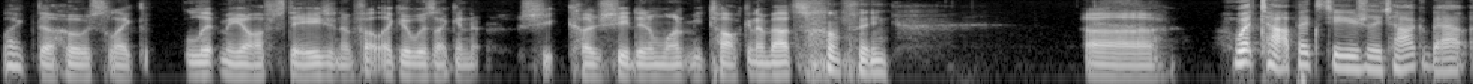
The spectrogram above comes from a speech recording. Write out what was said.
like the host like lit me off stage and it felt like it was like an she because she didn't want me talking about something uh What topics do you usually talk about?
